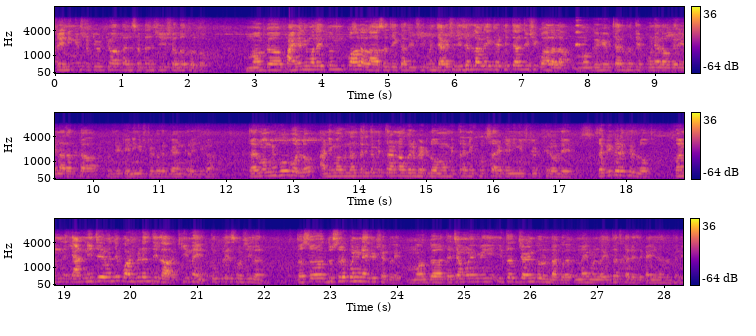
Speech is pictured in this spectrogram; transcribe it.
ट्रेनिंग इन्स्टिट्यूट किंवा कन्सल्टन्सी शोधत होतो. मग फायनली मला इथून कॉल आला असंच एका दिवशी. म्हणजे ज्या दिवशी रिझल्ट लागला एक्झॅक्टली त्याच दिवशी कॉल आला. मग हे विचारत होते पुण्याला वगैरे येणार आहात का? कुठली ट्रेनिंग इन्स्टिट्यूट वगैरे जॉईन करायची का? तर मग मी हो बोललो आणि मग नंतर इथं मित्रांना वगैरे भेटलो. मग मित्रांनी खूप सारे ट्रेनिंग इन्स्टिट्यूट फिरवले. सगळीकडे फिरलो. पण यांनी जे म्हणजे कॉन्फिडन्स दिला की नाही तू प्लेस होशीलच. तसं दुसरं कोणी नाही देऊ शकले. मग त्याच्यामुळे मी इथंच जॉईन करून टाकलं. नाही म्हणलं इथंच करायचं काही झालं तरी.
